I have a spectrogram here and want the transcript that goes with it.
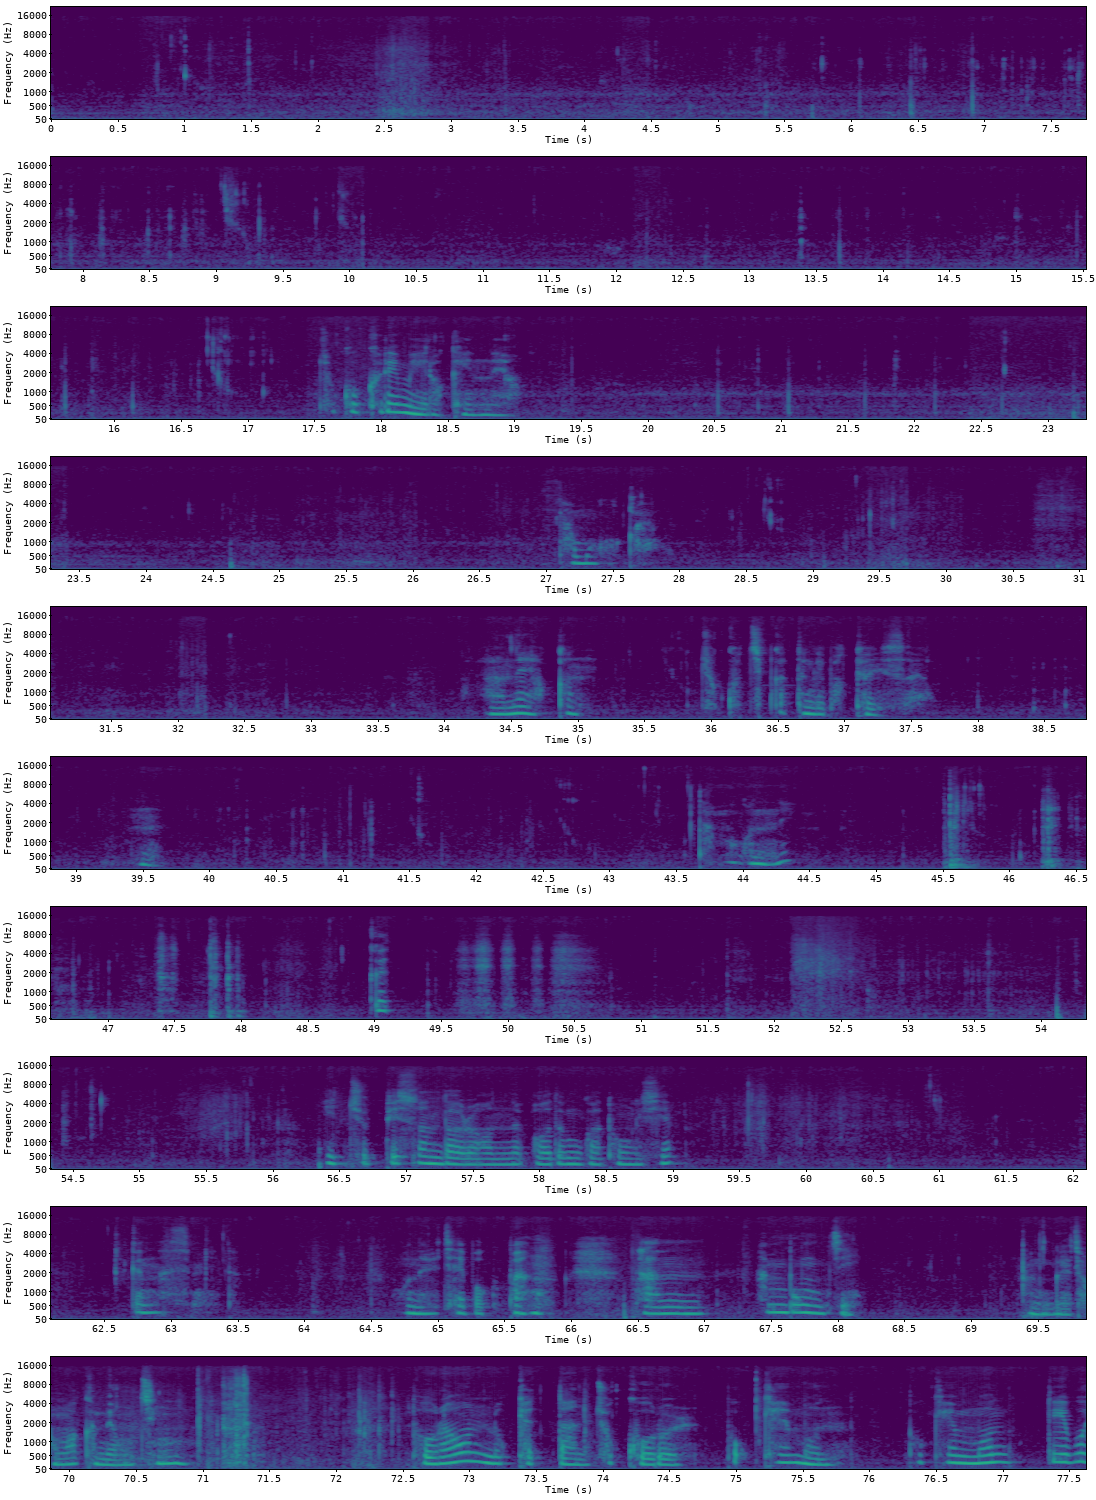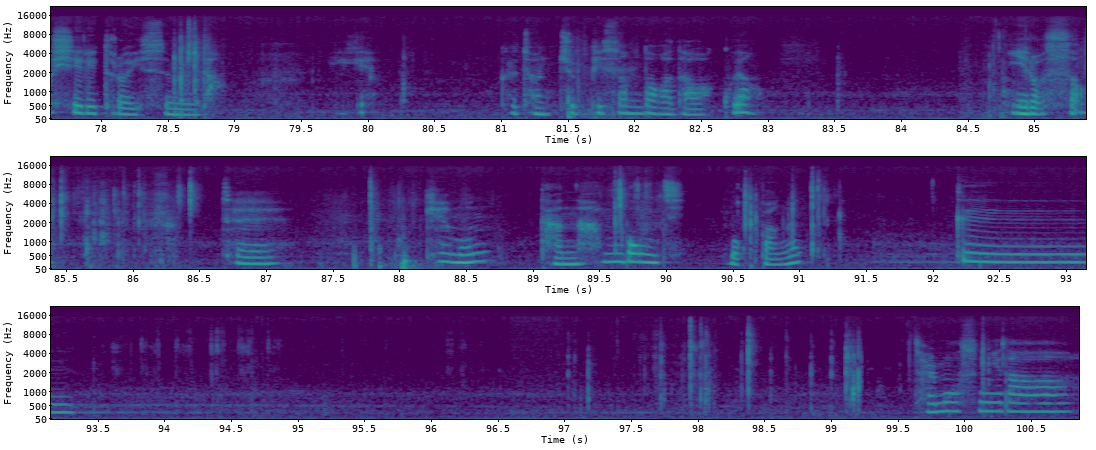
초코 크림이 이렇게 있네요. 사 먹을까요? 안에 약간 초코칩 같은 게 박혀 있어요. 음. 다 먹었네? 이 주피 썬더를 얻- 얻음과 동시에 끝났습니다. 오늘 제 먹방 단 한 봉지. 이게 정확한 명칭. 돌아온 로켓단 초코롤 포켓몬 포켓몬 띠부실이 들어 있습니다. 이게 그 전 주피 썬더가 나왔고요. 이로써 제 포켓몬 단 한 봉지 먹방은 끝. 잘 먹었습니다.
